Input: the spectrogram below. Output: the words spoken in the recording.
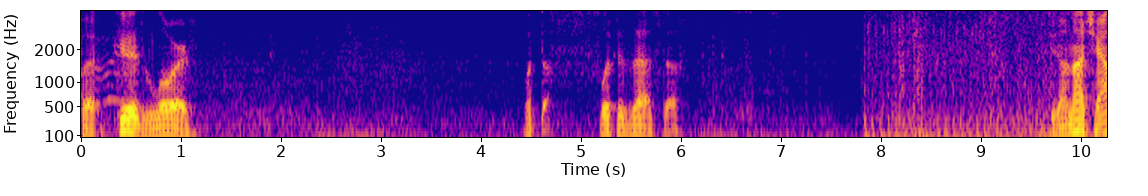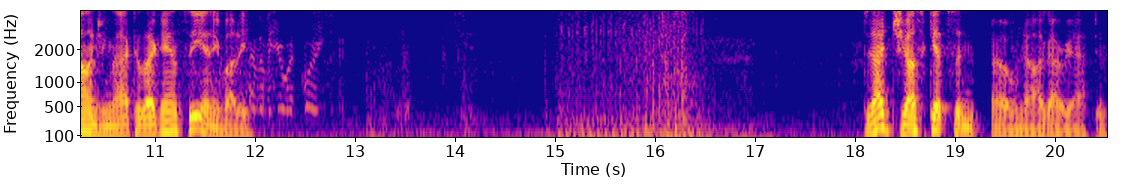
But good lord, what the flip is that stuff? Dude, I'm not challenging that because I can't see anybody. Did I just get some... Oh, no, I got reactive.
